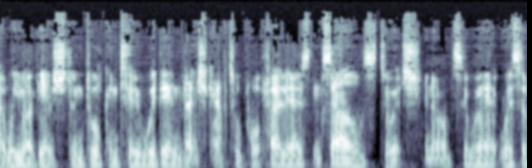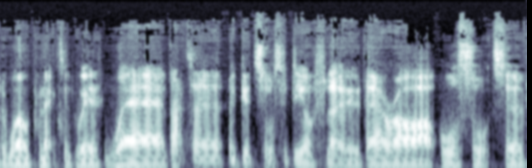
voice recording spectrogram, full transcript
uh, we might be interested in talking to within venture capital portfolios themselves, to which, you know, obviously we're, we're sort of well connected with, where that's a, a good source of deal flow. There are all sorts of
